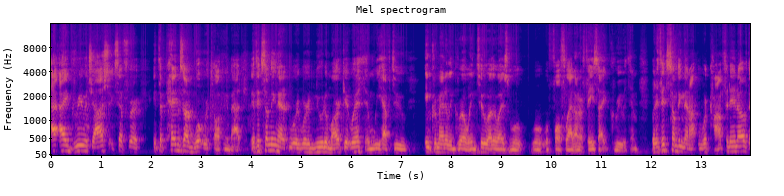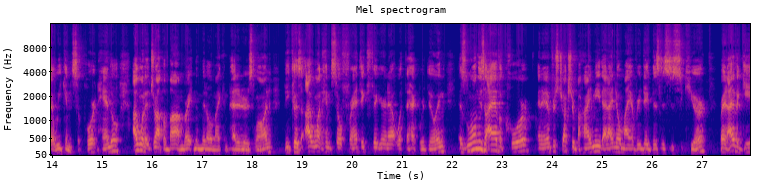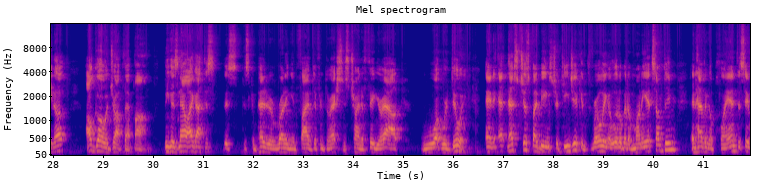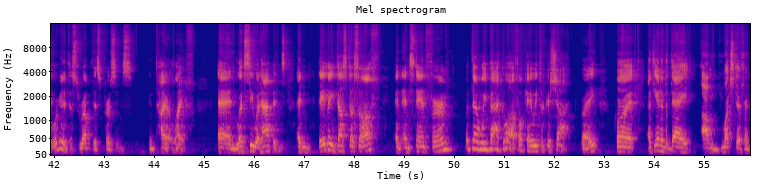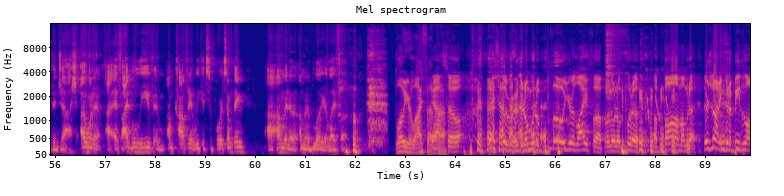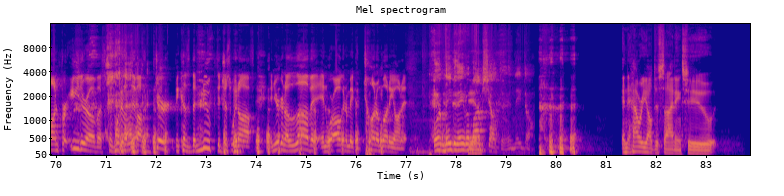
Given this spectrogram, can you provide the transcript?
I agree with Josh, except for it depends on what we're talking about. If it's something that we're, we're new to market with and we have to incrementally grow into. Otherwise, we'll, we'll, we'll fall flat on our face. I agree with him. But if it's something that I, we're confident of that we can support and handle, I want to drop a bomb right in the middle of my competitor's lawn because I want him so frantic figuring out what the heck we're doing. As long as I have a core and an infrastructure behind me that I know my everyday business is secure, right? I have a gate up. I'll go and drop that bomb because now I got this this this competitor running in five different directions trying to figure out what we're doing and uh, that's just by being strategic and throwing a little bit of money at something and having a plan to say, we're going to disrupt this person's entire life. And let's see what happens. And they may dust us off and, and stand firm, but then we back off. Okay, we took a shot, right? But at the end of the day, I'm much different than Josh. I want to, if I believe and I'm confident we could support something, uh, I'm gonna I'm gonna blow your life up. blow your life up. Yeah. huh? So basically, Reagan, I'm going to blow your life up. I'm going to put a, a bomb. I'm going to. There's not even going to be lawn for either of us because we're going to live off dirt because of the nuke that just went off, and you're going to love it, and we're all going to make a ton of money on it. Or maybe they have a Yeah. bomb shelter and they don't. and how are y'all deciding to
